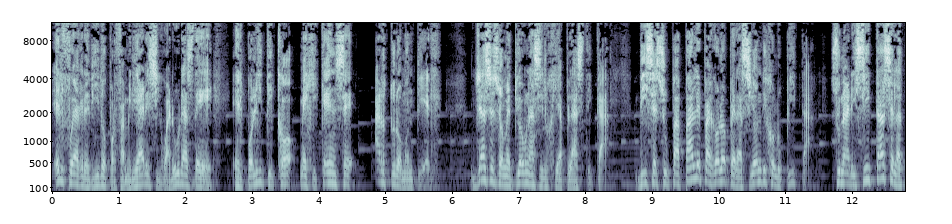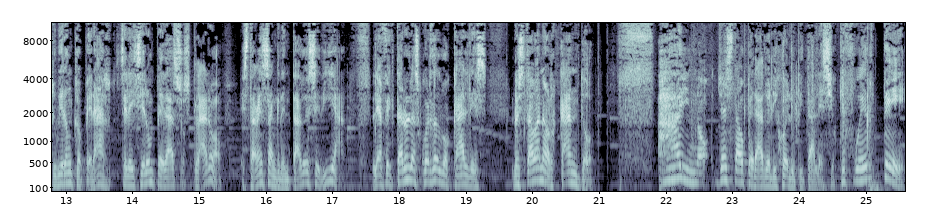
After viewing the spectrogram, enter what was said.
Él fue agredido por familiares y guaruras de el político mexiquense Arturo Montiel. Ya se sometió a una cirugía plástica. Dice, su papá le pagó la operación, dijo Lupita. Su naricita se la tuvieron que operar. Se le hicieron pedazos, claro. Estaba ensangrentado ese día. Le afectaron las cuerdas vocales. Lo estaban ahorcando. Ay, no. Ya está operado el hijo de Lupita Alessio. ¡Qué fuerte!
